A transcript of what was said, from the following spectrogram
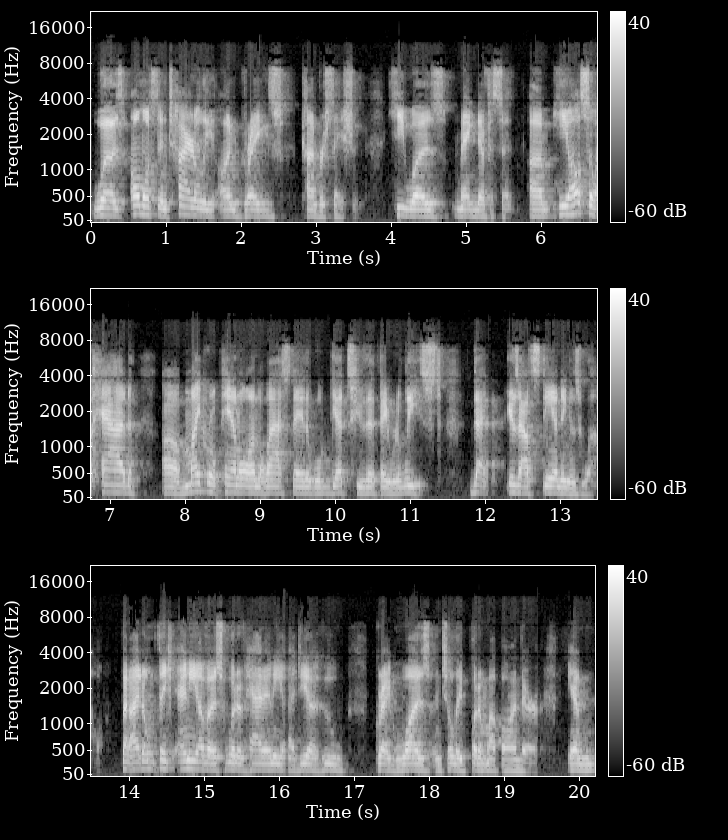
was almost entirely on Greg's conversation. He was magnificent. Um, he also had a micro panel on the last day that we'll get to that they released that is outstanding as well. But I don't think any of us would have had any idea who Greg was until they put him up on there. And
